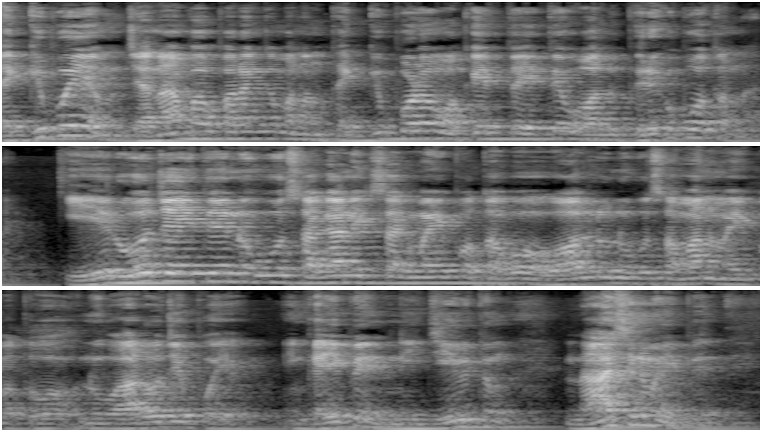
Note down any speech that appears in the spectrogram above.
తగ్గిపోయాం. జనాభా పరంగా మనం తగ్గిపోవడం ఒక ఎత్తు అయితే వాళ్ళు పెరిగిపోతున్నారు. ఏ రోజైతే నువ్వు సగానికి సగం అయిపోతావో వాళ్ళు నువ్వు సమానం అయిపోతావో నువ్వు ఆ రోజే పోయావు. ఇంక అయిపోయింది. నీ జీవితం నాశనం అయిపోయింది.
